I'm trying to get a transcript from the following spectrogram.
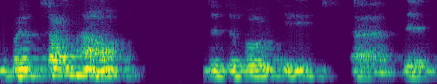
But somehow, the devotees, uh, the,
